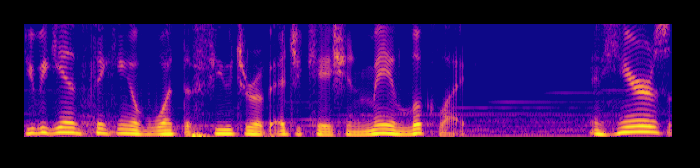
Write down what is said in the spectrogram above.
You began thinking of what the future of education may look like. And here's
